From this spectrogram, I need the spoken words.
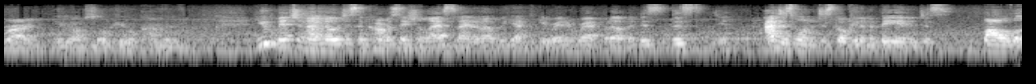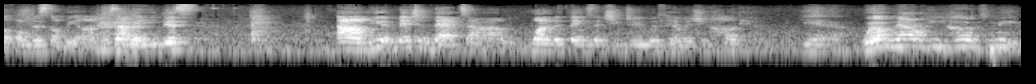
Right. You know, so he'll come in. You mentioned, I know, just in conversation last night, and I know we have to get ready to wrap it up. And this, this, I just want to just go get in the bed and just ball up. I'm just gonna be honest. I mean, this. Um, you had mentioned that um, one of the things that you do with him is you hug him. Yeah. Well, now he hugs me.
